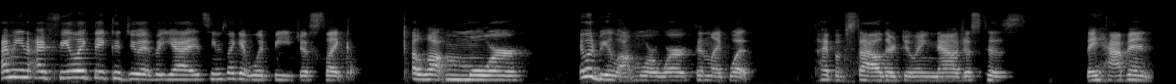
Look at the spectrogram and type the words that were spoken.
I mean i feel like they could do it but yeah it seems like it would be just like a lot more it would be a lot more work than like what type of style they're doing now just because they haven't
